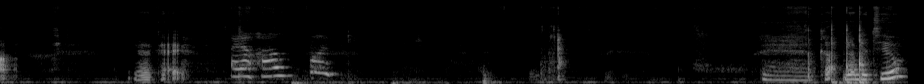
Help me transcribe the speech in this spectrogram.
Oh, Okay. I have fun. And cup number two.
